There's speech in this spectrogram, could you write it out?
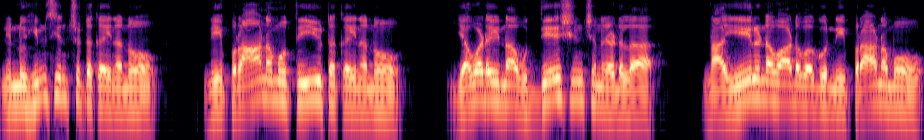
నిన్ను హింసించుటకైనను నీ ప్రాణము తీయుటకైనను ఎవడైనా ఉద్దేశించిన ఎడల నా ఏలిన వాడవగు నీ ప్రాణము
